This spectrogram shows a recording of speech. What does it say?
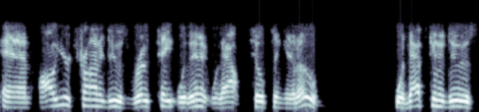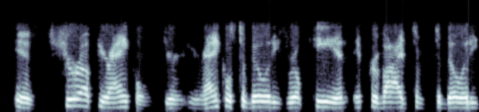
and all you're trying to do is rotate within it without tilting it over, what that's going to do is is sure up your ankles. Your your ankle stability is real key. It it provides some stability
